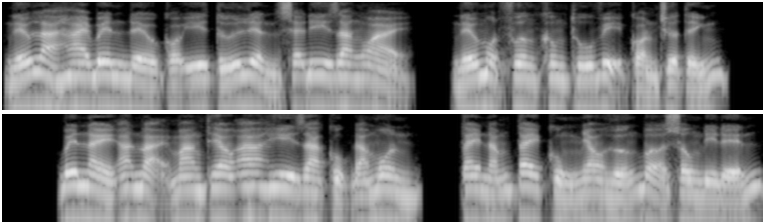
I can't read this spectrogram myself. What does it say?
Nếu là hai bên đều có ý tứ liền sẽ đi ra ngoài, nếu một phương không thú vị còn chưa tính. Bên này An lại mang theo A-hi ra cục đá môn, tay nắm tay cùng nhau hướng bờ sông đi đến.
